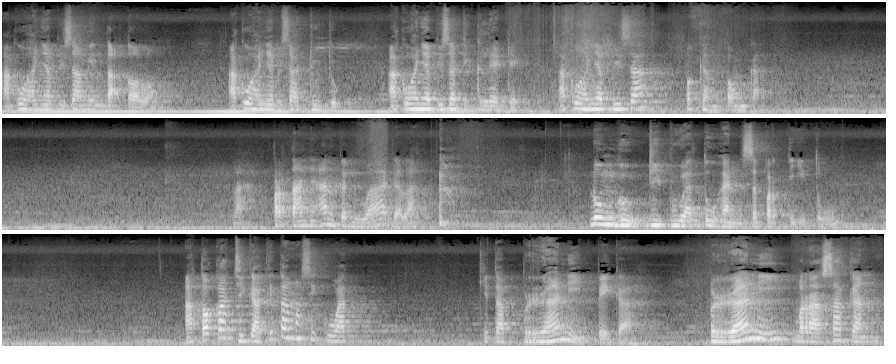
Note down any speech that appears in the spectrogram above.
Aku hanya bisa minta tolong. Aku hanya bisa duduk. Aku hanya bisa digeledek. Aku hanya bisa pegang tongkat. Nah pertanyaan kedua adalah nunggu dibuat Tuhan seperti itu Ataukah jika kita masih kuat, kita berani PK, berani merasakan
